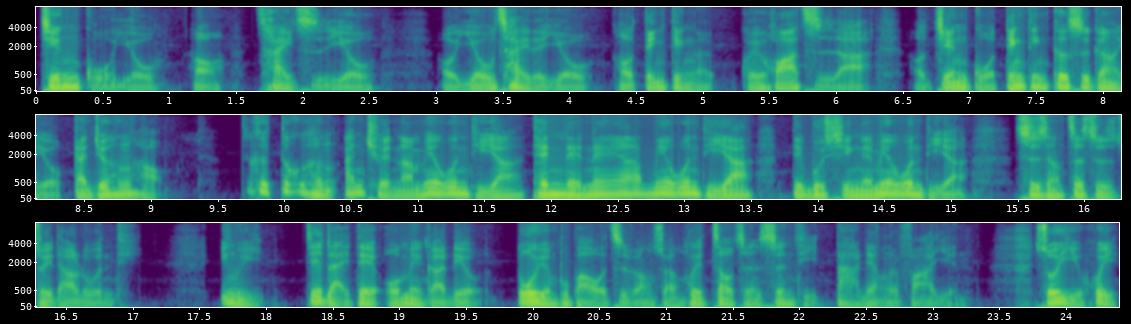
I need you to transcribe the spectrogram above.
坚果油、哦菜籽油、哦油菜的油、哦丁丁的葵花籽啊、哦坚果丁丁各式各样的油，感觉很好。这个都很安全呐、啊，没有问题呀、啊，天然的呀、啊，没有问题呀、啊，植物性的没有问题、啊。事实上，这就是最大的问题，因为这来的欧米伽六多元不饱和脂肪酸会造成身体大量的发炎，所以会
